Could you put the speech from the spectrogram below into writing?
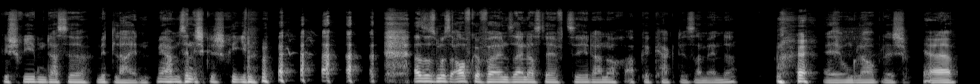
geschrieben, dass sie mitleiden. Mehr haben sie nicht geschrieben. also es muss aufgefallen sein, dass der FC da noch abgekackt ist am Ende. Ey, unglaublich. Ja,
